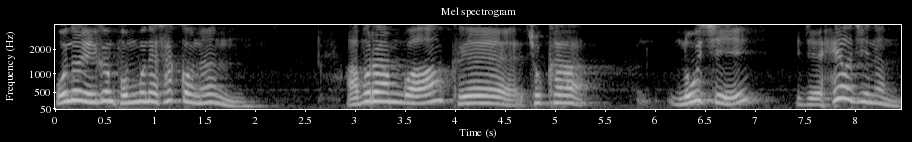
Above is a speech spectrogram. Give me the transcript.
오늘 읽은 본문의 사건은 아브라함과 그의 조카 롯이 이제 헤어지는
